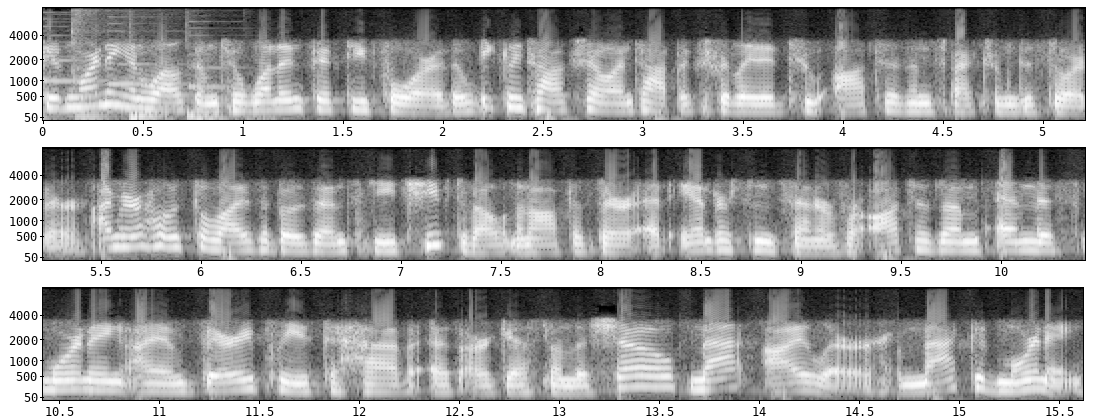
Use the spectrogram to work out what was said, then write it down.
Good morning and welcome to 1 in 54, the weekly talk show on topics related to autism spectrum disorder. I'm your host, Eliza Bozensky, Chief Development Officer at Anderson Center for Autism. And this morning, I am very pleased to have as our guest on the show, Matt Eyler. Matt, good morning.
